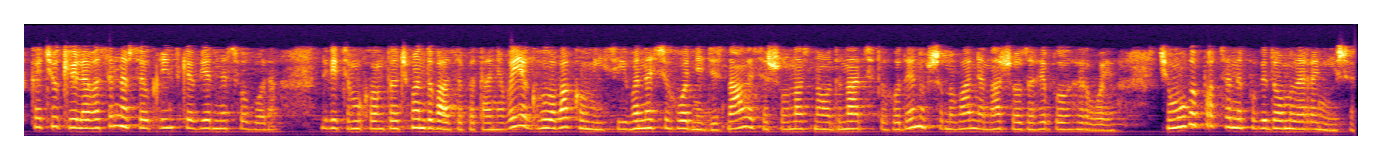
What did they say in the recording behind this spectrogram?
Ткачук Юлія Васильівна, Всеукраїнське об'єднання Свобода. Дивіться, Микола Антонович, мене до вас запитання. Ви як голова комісії, ви не сьогодні дізналися, що у нас на 11 годину вшанування нашого загиблого героя. Чому ви про це не повідомили раніше?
